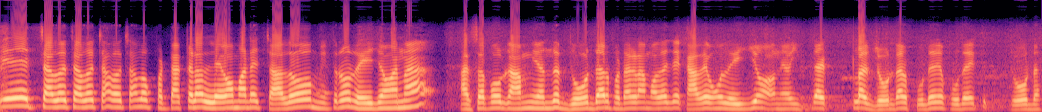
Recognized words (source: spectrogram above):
એ ચાલો ચાલો ચાલો ચાલો, ફટાકડા લેવા માટે ચાલો. મિત્રો, રહી જવાના. આશાપુર ગામની અંદર જોરદાર ફટાકડા મળે છે. કાલે હું લઈ ગયો અને એટલા જોરદાર ફૂટે છે ફૂટે જોરદાર,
